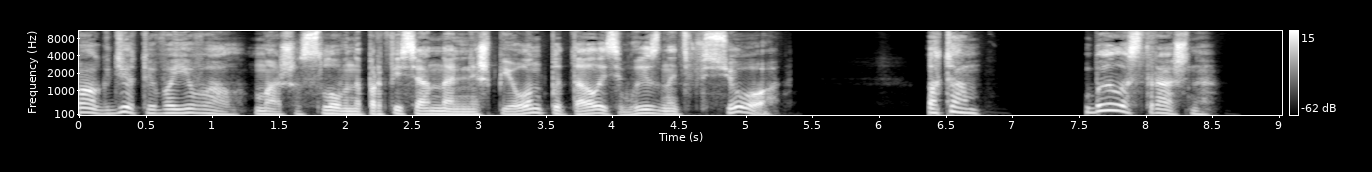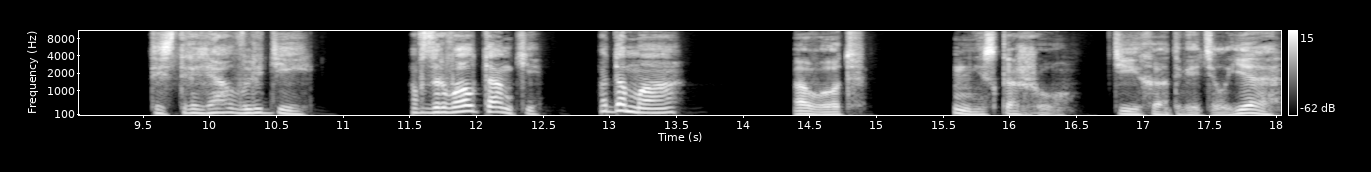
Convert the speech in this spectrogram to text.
а где ты воевал?» Маша, словно профессиональный шпион, пыталась вызнать все. «А там было страшно? Ты стрелял в людей, а взрывал танки, а дома?» «А вот не скажу», — тихо ответил я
